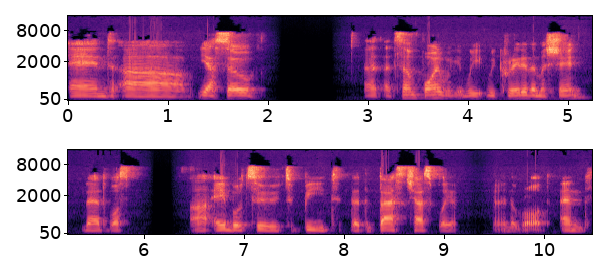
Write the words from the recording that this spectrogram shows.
and uh, yeah, so at, at some point we, we, we, created a machine that was uh, able to to beat the, the best chess player in the world. And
